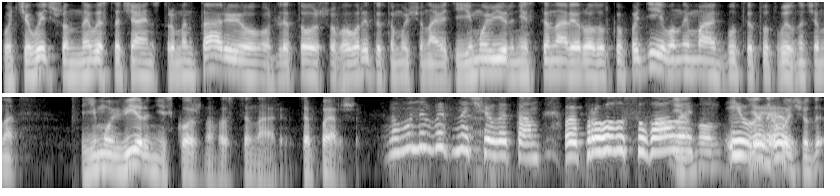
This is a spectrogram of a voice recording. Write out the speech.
Вочевидь, що не вистачає інструментарію для того, щоб говорити, тому що навіть ймовірні сценарії розвитку подій вони мають бути тут визначена ймовірність кожного сценарію. Це перше. Ну вони визначили там, е, проголосували. Ні, ну, і я не хочу, де-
